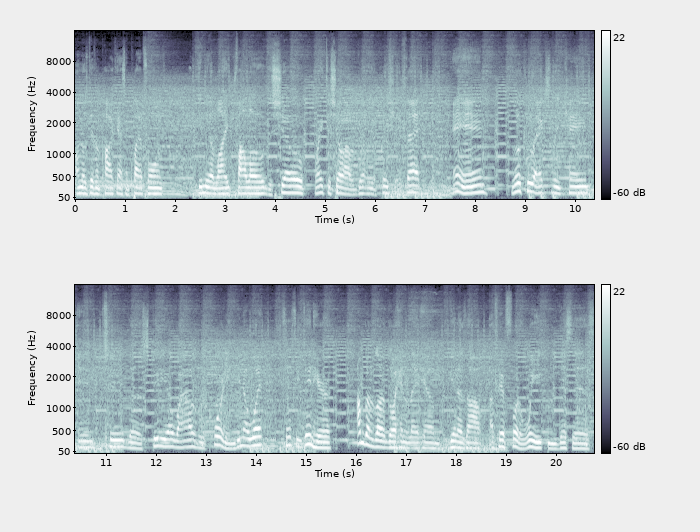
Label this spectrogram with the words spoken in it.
on those different podcasting platforms, give me a like, follow the show, rate the show. I would greatly appreciate that. And look who actually came into the studio while I was recording. You know what? Since he's in here, I'm going to go ahead and let him get us out of here for the week. This is,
